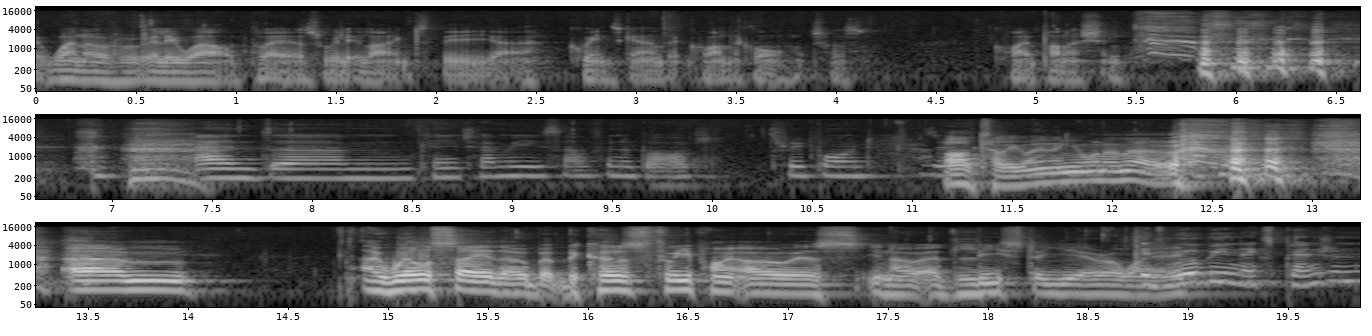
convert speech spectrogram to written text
it went over really well. Players really liked the uh, Queen's Gambit Chronicle, which was quite punishing. and um, can you tell me something about 3.0? I'll tell you anything you want to know. um, I will say though, but because 3.0 is you know at least a year away. It will be an expansion.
